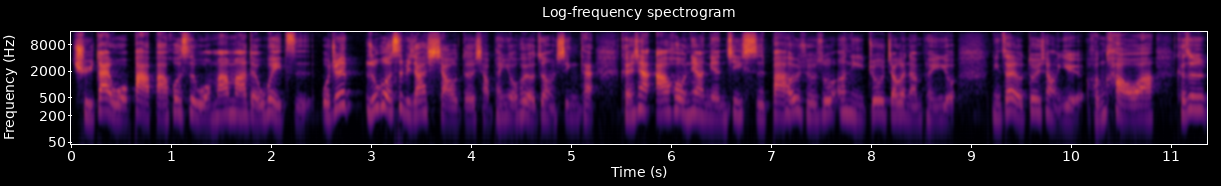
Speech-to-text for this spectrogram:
取代我爸爸或是我妈妈的位置？我觉得如果是比较小的小朋友会有这种心态，可能像阿后那样年纪十八，会觉得说，啊，你就交个男朋友，你再有对象也很好啊。可是，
